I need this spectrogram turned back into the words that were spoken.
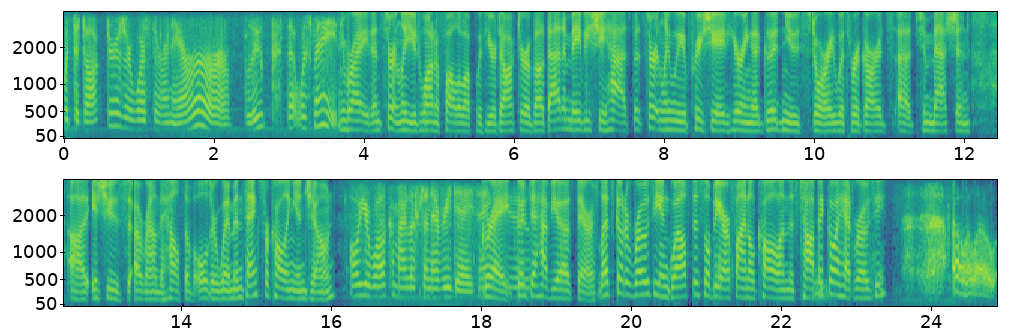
with the doctors, or was there an error or a bloop that was made? Right, and certainly you'd want to follow up with your doctor about that, and maybe she has. But certainly we appreciate hearing a good news story with regards uh, to mesh and uh, issues around the health of older women. Thanks for calling in, Joan. Oh, you're welcome. I listen every day. Thank Great, you. good to have you out there. Let's go to Rosie in Guelph. This will be our final call on this topic. Go ahead, Rosie. Oh, hello.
